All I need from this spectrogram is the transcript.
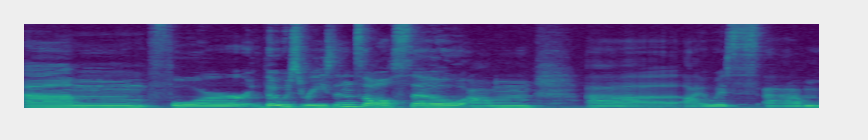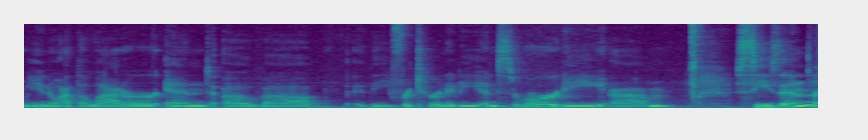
Um, for those reasons, also um, uh, I was, um, you know, at the latter end of uh, the fraternity and sorority um, season uh,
